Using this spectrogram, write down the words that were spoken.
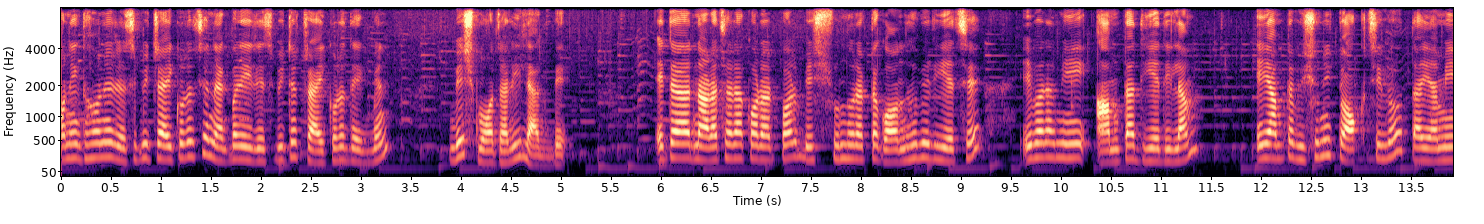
অনেক ধরনের রেসিপি ট্রাই করেছেন, একবার এই রেসিপিটা ট্রাই করে দেখবেন। বেশ মজারই লাগবে। এটা নাড়াচাড়া করার পর বেশ সুন্দর একটা গন্ধ বেরিয়েছে। এবার আমি এই আমটা দিয়ে দিলাম। এই আমটা ভীষণই টক ছিল, তাই আমি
